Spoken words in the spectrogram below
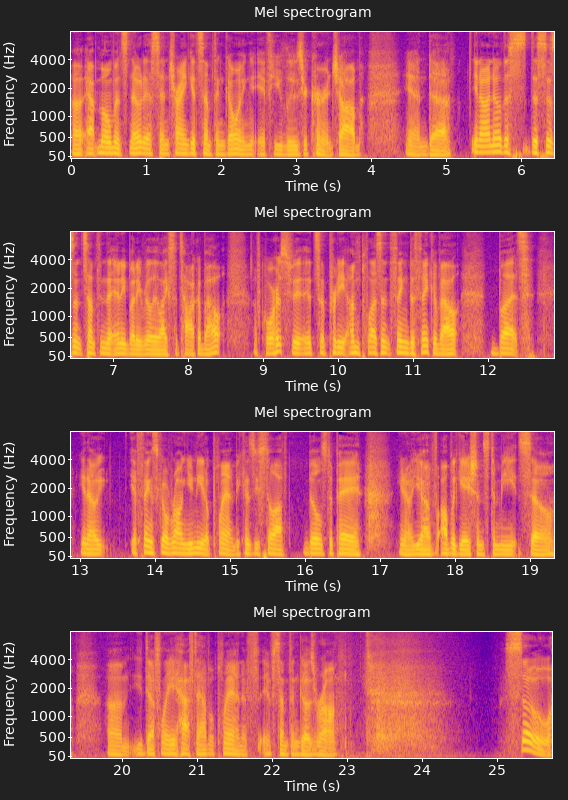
uh, at moment's notice and try and get something going if you lose your current job. And uh, you know, I know this this isn't something that anybody really likes to talk about. Of course, it's a pretty unpleasant thing to think about, but you know, if things go wrong, you need a plan because you still have bills to pay. You know, you have obligations to meet. So um, you definitely have to have a plan if if something goes wrong. So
